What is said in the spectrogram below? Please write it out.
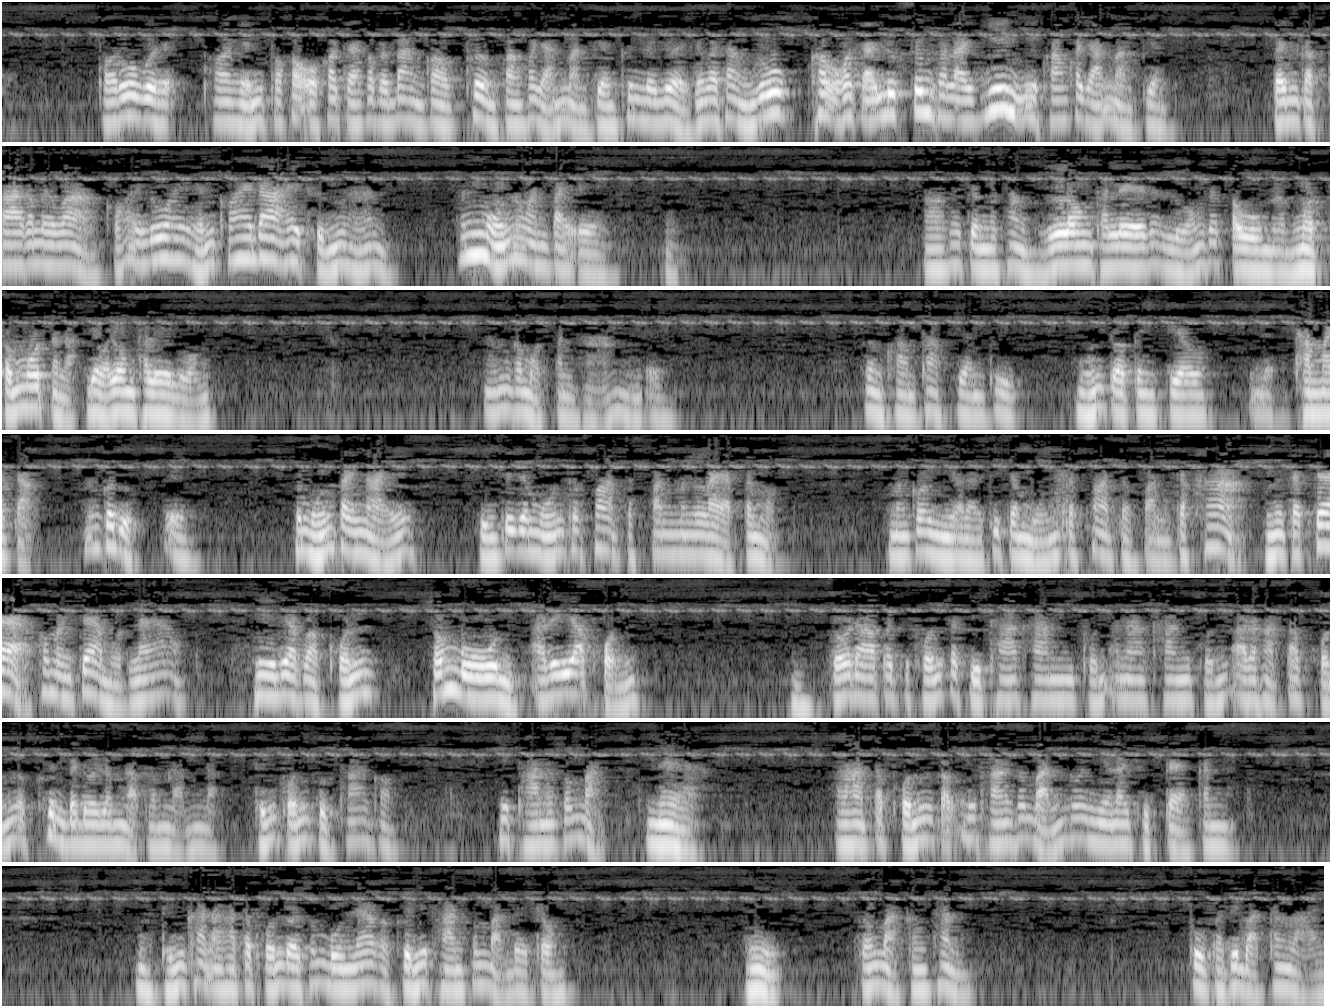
พอรู้พอเห็นพอเข้าอกเข้าใจเข้าไปบ้างก็เพิ่มความขยันหมั่นเพียรขึ้นเรื่อยๆจนกระทั่งรู้เข้าอกเข้าใจลึกซึ้งเท่าไรยิ่งมีความขยันหมั่นเพียร เป็นกับตาก็ไม่ว่า ขอให้รู้ให้เห็นขอให้ได้ให้ถึงนั้นมันหมุนมันไปเองเอาถ้าจนกระทั่งลงทะเลหลวงจะตูมหมดสมมตินั่นแหละเดี๋ยวลงทะเลหลวงนั้นก็หมดปัญหาเหมือนเองเรื่องความภาคเพียรที่หมุนตัวเป็นเกลียวทำมาจากนั่นก็หยุดเองจะหมุนไปไหนสิ่งที่จะหมุนจะฟาดจะฟันมันแหลกไปหมด มันก็มีอะไรที่จะหมุนจะฟาดจะฟันจะฆ่ามันจะแก้เพราะมันแก้หมดแล้ว นี่เรียกว่าผลสมบูรณ์ อริยผลโสดาปฏิผลสกิทาคามีผลอนาคามีผลอรหัตตผลก็ขึ้นไปโดยลำดับลำดับลำดับ ถึงผลสุดท้ายก็นิพพานสมบัติ เนี่ยอรหัตผลกับนิพพานสมบัติก็ไม่มีอะไรผิดแปลกกันถึงขั้นอาหารผลโดยสมบูรณ์แล้วก็คือนิพพานสมบัติโดยตรง นี่ สมบัติของท่าน ผู้ปฏิบัติทั้งหลาย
